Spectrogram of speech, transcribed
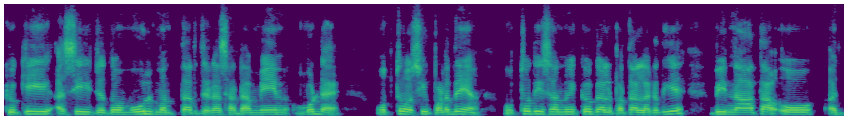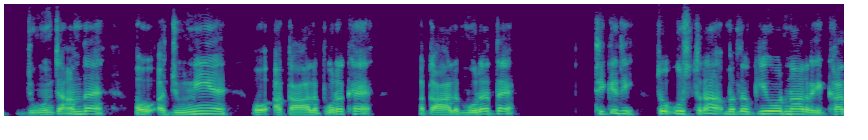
ਕਿਉਂਕਿ ਅਸੀਂ ਜਦੋਂ ਮੂਲ ਮੰਤਰ ਜਿਹੜਾ ਸਾਡਾ ਮੇਨ ਮੁੱਢ ਹੈ ਉੱਥੋਂ ਅਸੀਂ ਪੜ੍ਹਦੇ ਹਾਂ ਉੱਥੋਂ ਦੀ ਸਾਨੂੰ ਇੱਕੋ ਗੱਲ ਪਤਾ ਲੱਗਦੀ ਹੈ ਵੀ ਨਾ ਤਾਂ ਉਹ ਅ- ਜੂਨ ਚ ਆਂਦਾ ਹੈ ਉਹ ਅਜੂਨੀ ਹੈ ਉਹ ਅਕਾਲ ਪੁਰਖ ਹੈ ਅਕਾਲ ਮੂਰਤ ਹੈ। ਠੀਕ ਹੈ ਜੀ? ਸੋ ਉਸ ਤਰ੍ਹਾਂ ਮਤਲਬ ਕਿ ਉਹ ਨਾ ਰੇਖਾ,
